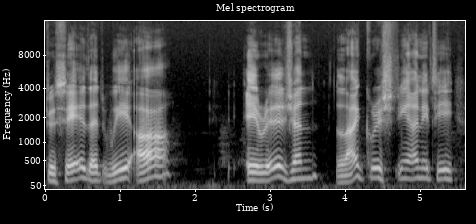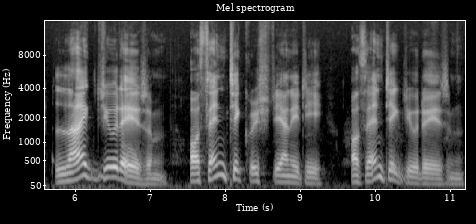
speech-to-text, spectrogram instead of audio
to say that we are a religion like Christianity, like Judaism, authentic Christianity, authentic Judaism,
